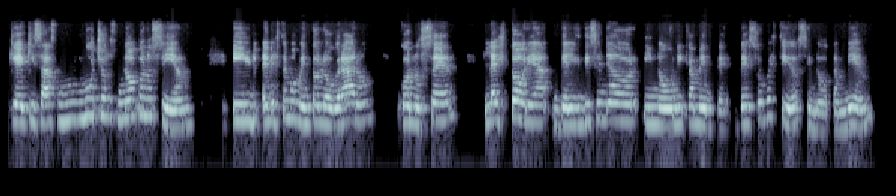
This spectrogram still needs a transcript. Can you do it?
que quizás muchos no conocían y en este momento lograron conocer la historia del diseñador y no únicamente de sus vestidos, sino también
